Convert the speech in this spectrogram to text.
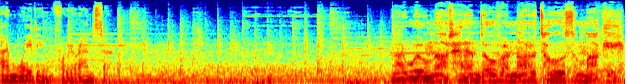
I'm waiting for your answer. I will not hand over Naruto Uzumaki.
